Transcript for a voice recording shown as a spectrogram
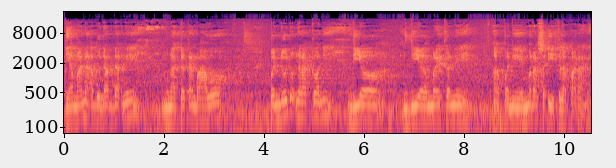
yang mana Abu Darda ni mengatakan bahawa penduduk neraka ni dia dia mereka ni apa ni merasai kelaparan ni.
